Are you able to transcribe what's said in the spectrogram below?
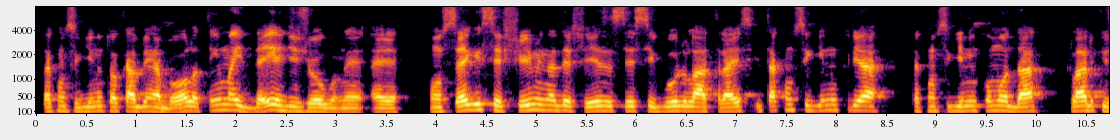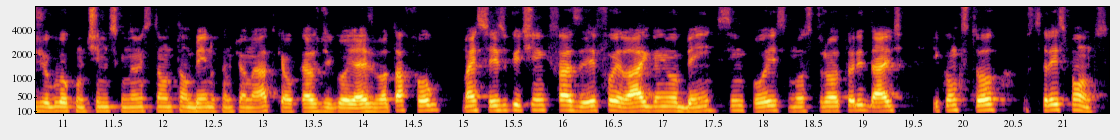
Está conseguindo tocar bem a bola, tem uma ideia de jogo, né? É, consegue ser firme na defesa, ser seguro lá atrás e está conseguindo criar, está conseguindo incomodar Claro que jogou com times que não estão tão bem no campeonato, que é o caso de Goiás e Botafogo, mas fez o que tinha que fazer, foi lá e ganhou bem, se impôs, mostrou autoridade e conquistou os três pontos.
